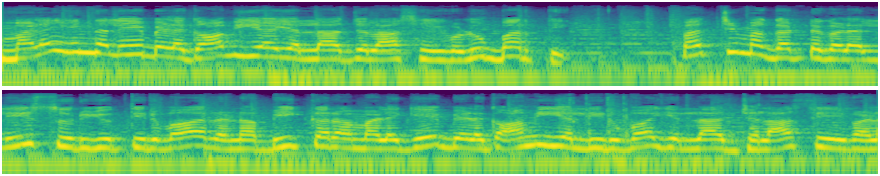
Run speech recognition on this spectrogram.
ಮಳೆ ಹಿನ್ನೆಲೆ ಬೆಳಗಾವಿಯ ಎಲ್ಲ ಜಲಾಶಯಗಳು ಭರ್ತಿ. ಪಶ್ಚಿಮ ಘಟ್ಟಗಳಲ್ಲಿ ಸುರಿಯುತ್ತಿರುವ ರಣಭೀಕರ ಮಳೆಗೆ ಬೆಳಗಾವಿಯಲ್ಲಿರುವ ಎಲ್ಲ ಜಲಾಶಯಗಳ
